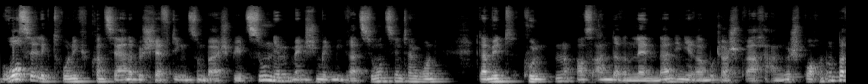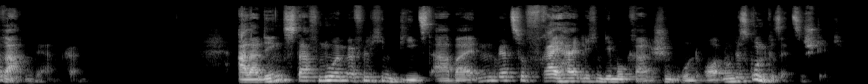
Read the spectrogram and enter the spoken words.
Große Elektronikkonzerne beschäftigen zum Beispiel zunehmend Menschen mit Migrationshintergrund, damit Kunden aus anderen Ländern in ihrer Muttersprache angesprochen und beraten werden können. Allerdings darf nur im öffentlichen Dienst arbeiten, wer zur freiheitlichen demokratischen Grundordnung des Grundgesetzes steht.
